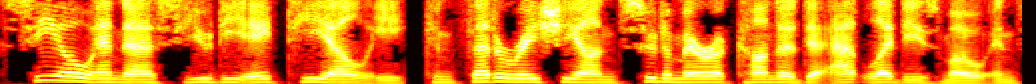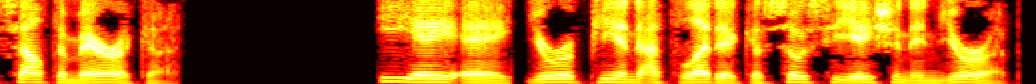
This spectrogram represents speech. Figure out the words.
CONSUDATLE – Confederación Sudamericana de Atletismo in South America. EAA – European Athletic Association in Europe.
